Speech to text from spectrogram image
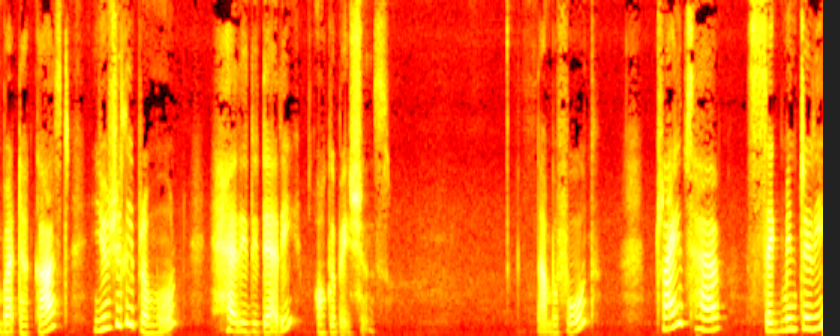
but a caste usually promote hereditary occupations. Number 4 tribes have segmentary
